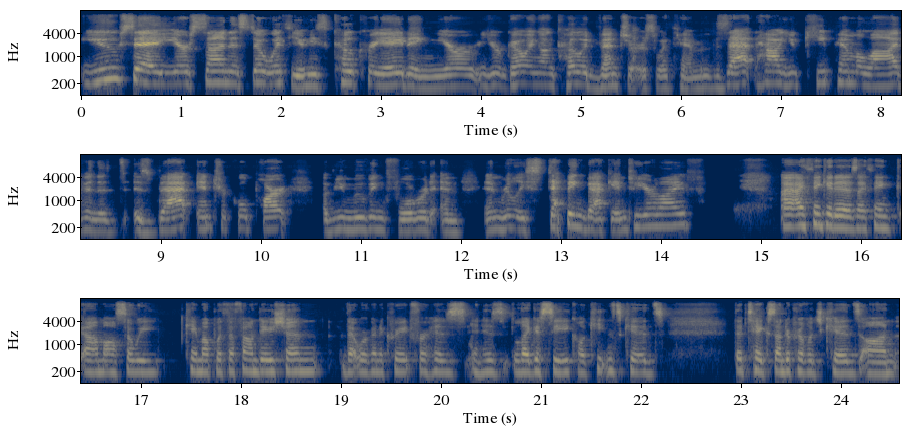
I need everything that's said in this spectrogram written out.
you say your son is still with you he's co-creating you're you're going on co-adventures with him. Is that how you keep him alive and is, is that integral part of you moving forward and and really stepping back into your life? I, I think it is. I think um, also we came up with a foundation that we're going to create for his in his legacy called keaton's kids that takes underprivileged kids on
